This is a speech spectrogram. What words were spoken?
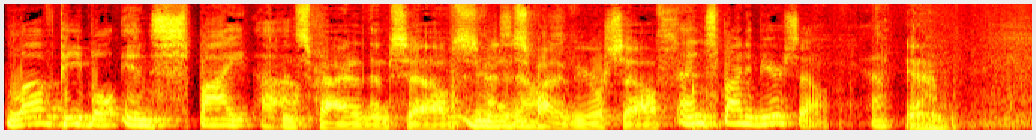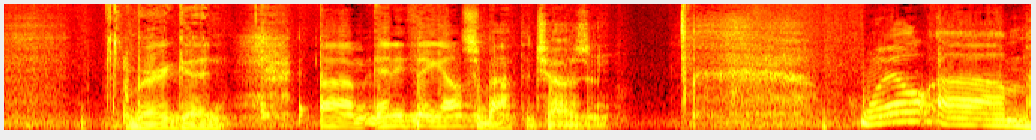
love people in spite of. in spite of themselves, and in spite of yourself. in spite of yourself. Yeah. Yeah. Very good. Um, anything else about the chosen? Well, um,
